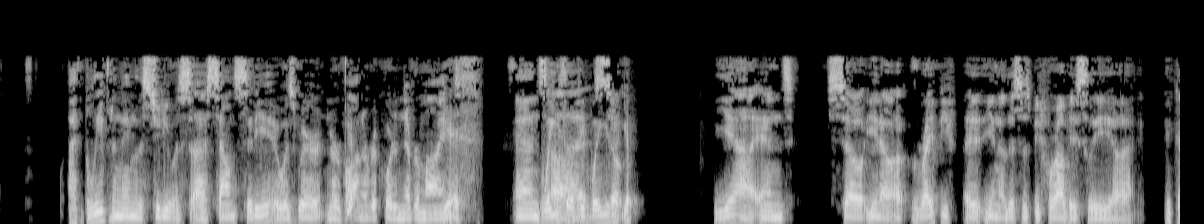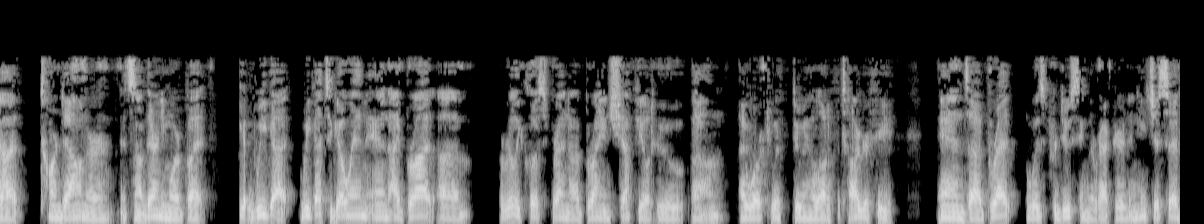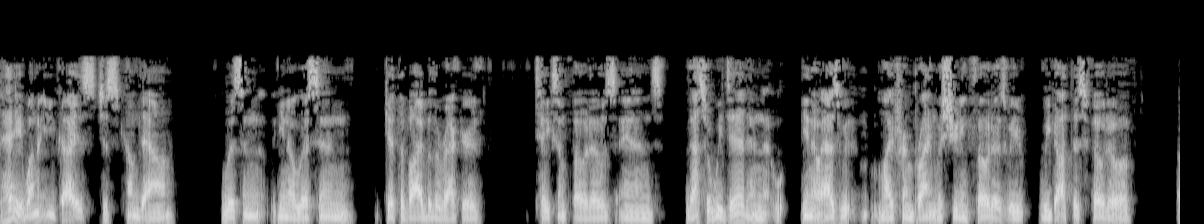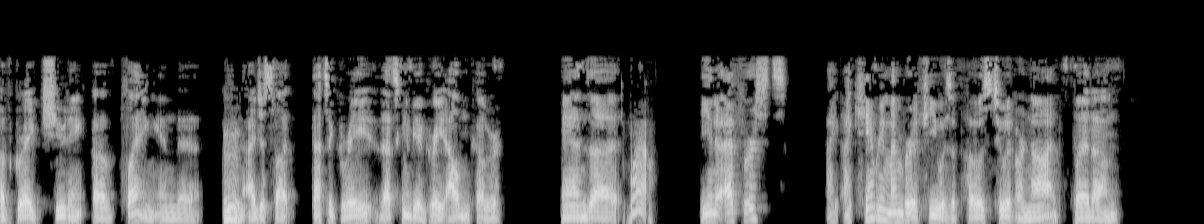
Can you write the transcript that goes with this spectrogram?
I believe the name of the studio was uh, Sound City. It was where Nirvana yep. recorded Nevermind. Yes. And Weezer uh, did Weezer. So, yep. Yeah, and so you know, uh, right before uh, you know, this was before obviously uh, it got torn down or it's not there anymore. But we got we got to go in, and I brought um, a really close friend, uh, Brian Sheffield, who um, I worked with doing a lot of photography. And uh, Brett was producing the record, and he just said, "Hey, why don't you guys just come down, listen, you know, listen, get the vibe of the record, take some photos, and that's what we did. And you know, as we, my friend Brian was shooting photos, we we got this photo of of Greg shooting of playing in the. Mm. I just thought that's a great, that's going to be a great album cover. And uh, wow, you know, at first I, I can't remember if he was opposed to it or not, but, um,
